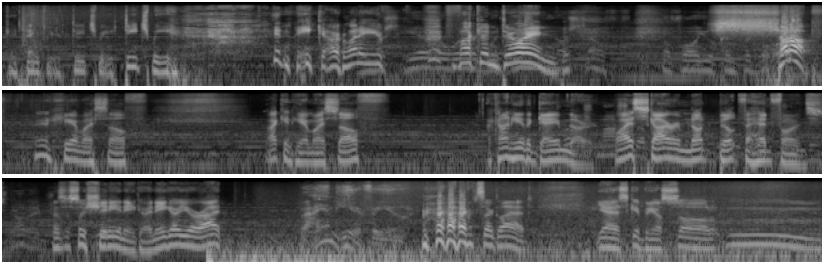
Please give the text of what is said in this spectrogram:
okay, thank you. Teach me. Teach me. Nico, what are you Must hear the word fucking doing? You. Shut up! I hear myself. I can hear myself. I can't hear the game though. Why is Skyrim not built for headphones? This is so shitty, Inigo. Inigo, you alright? I am here for you. I'm so glad. Yes, give me your soul. Mmm.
